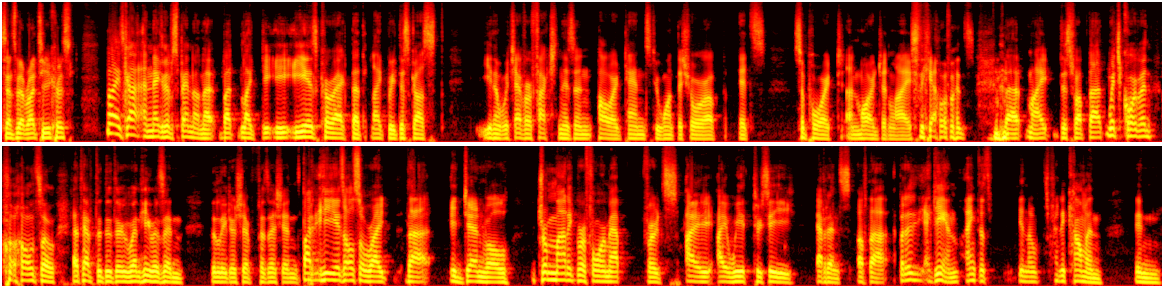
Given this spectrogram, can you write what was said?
Sounds about right to you, Chris. No, he's got a negative spin on it, but like he, he is correct that, like we discussed, you know, whichever faction is in power tends to want to shore up its support and marginalize the elements that might disrupt that, which Corbyn also attempted to do when he was in the leadership position. But he is also right that, in general, dramatic reform efforts, I, I wait to see evidence of that. But again, I think that's you know it's pretty common in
